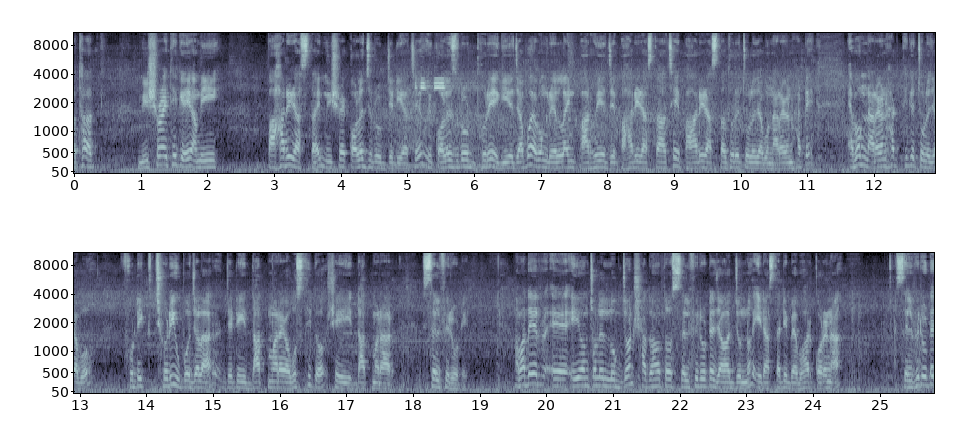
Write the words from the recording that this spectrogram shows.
অর্থাৎ মিরসরাই থেকে আমি পাহাড়ি রাস্তায় মিরসরাই কলেজ রোড যেটি আছে, ওই কলেজ রোড ধরে এগিয়ে যাব এবং রেল লাইন পার হয়ে যে পাহাড়ি রাস্তা আছে, এই পাহাড়ি রাস্তা ধরে চলে যাব নারায়ণহাটে এবং নারায়ণহাট থেকে চলে যাব ফটিকছড়ি উপজেলার যেটি দাঁতমারায় অবস্থিত, সেই দাঁতমারার সেলফি রোডে। আমাদের এই অঞ্চলের লোকজন সাধারণত সেলফি রোডে যাওয়ার জন্য এই রাস্তাটি ব্যবহার করে না। সেলফি রোডে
